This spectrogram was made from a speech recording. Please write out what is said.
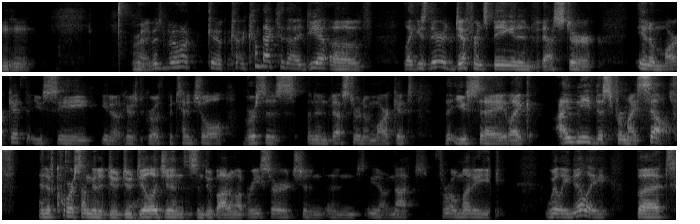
Mm-hmm. Right. But, but I want to come back to the idea of like, is there a difference being an investor in a market that you see, you know, here's growth potential versus an investor in a market that you say, like, I need this for myself. And of course, I'm going to do due diligence and do bottom up research and, and, you know, not throw money willy nilly. But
